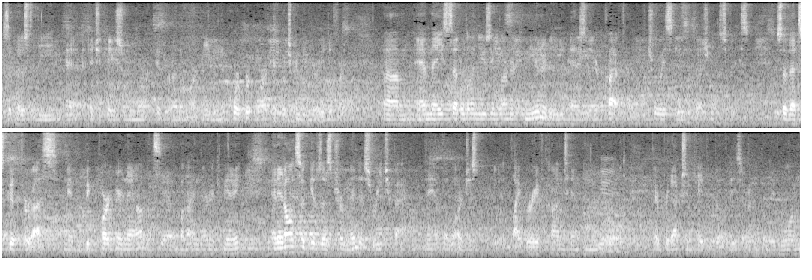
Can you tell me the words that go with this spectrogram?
as opposed to the uh, educational market or other market, even the corporate market, which can be very. Um, and they settled on using Learner Community as their platform of choice in the professional space. So that's good for us. We have a big partner now that's uh, behind Learner Community, and it also gives us tremendous reach back. They have the largest library of content in the world. Their production capabilities are unbelievable.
